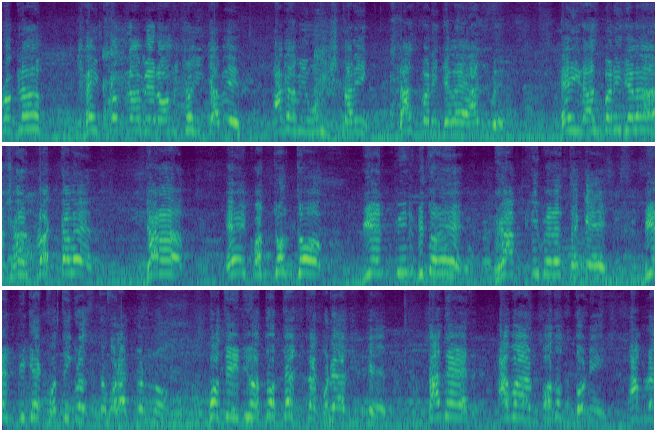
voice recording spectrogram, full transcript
প্রোগ্রাম সেই প্রোগ্রামের অংশ হিসাবে আগামী উনিশ তারিখ রাজবাড়ী জেলায় আসবে। এই রাজবাড়ী জেলায় আসার প্রাককালে যারা এই পর্যন্ত বিএনপির ভিতরে ঘাটতি বেড়ে থেকে বিএনপিকে ক্ষতিগ্রস্ত করার জন্য প্রতিনিয়ত চেষ্টা করে আসছে। তাদের আবার পদধ্বনি আমরা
